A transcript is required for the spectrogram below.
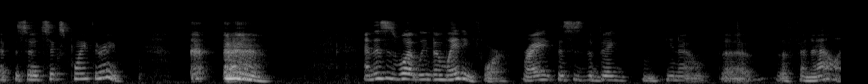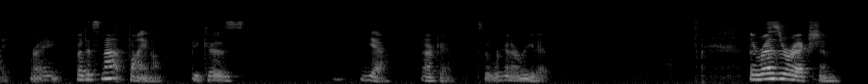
episode 6.3. and this is what we've been waiting for, right? This is the big, you know, the the finale, right? But it's not final because yeah. Okay. So we're going to read it. The resurrection.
